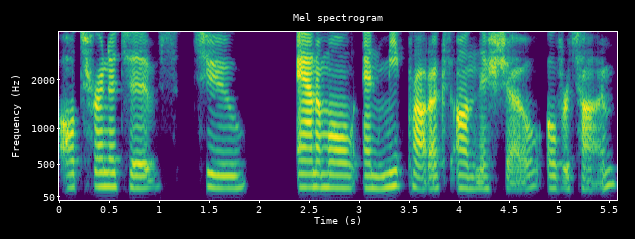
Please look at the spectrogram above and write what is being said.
alternatives to animal and meat products on this show over time.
